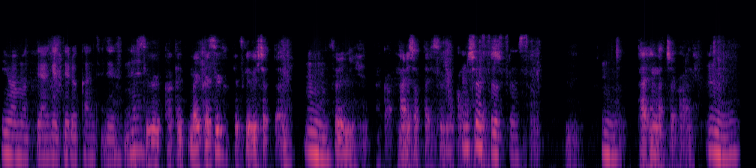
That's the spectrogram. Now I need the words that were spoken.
見守ってあげてる感じですね。すぐかけ、毎回すぐ駆けつけてきちゃったらね、うん。それになんか慣れちゃったりするのかもしそうれないし、そうそうそう。うんうんちょっと大変になっちゃうからね、うん。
